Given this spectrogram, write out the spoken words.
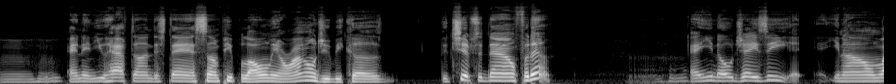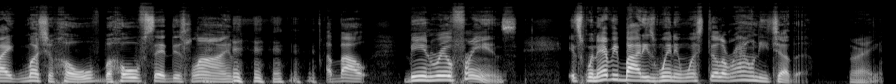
Mm-hmm. And then you have to understand some people are only around you because the chips are down for them. Mm-hmm. And you know, Jay Z, you know, I don't like much of Hov, but Hov said this line about being real friends. It's when everybody's winning, we're still around each other. right.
